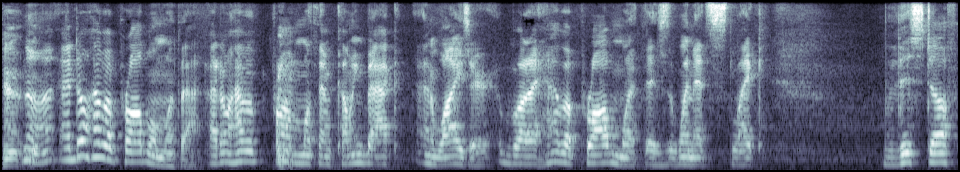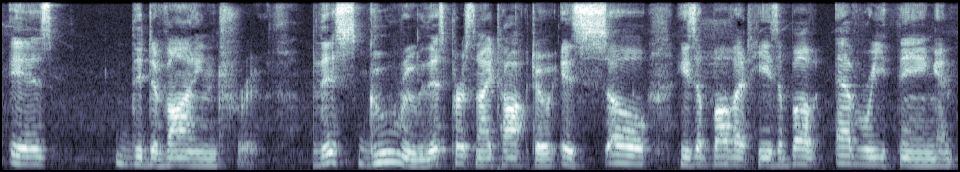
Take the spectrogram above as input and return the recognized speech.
No, I don't have a problem with that. I don't have a problem with them coming back and wiser. What I have a problem with is when it's like this stuff is the divine truth. This guru, this person I talk to is so he's above it. He's above everything and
